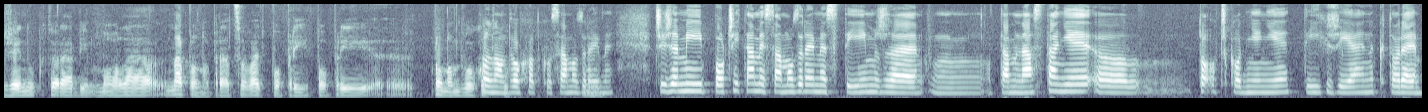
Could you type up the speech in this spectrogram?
ženu, ktorá by mohla naplno pracovať popri, popri e, plnom dôchodku. Plnom dôchodku, samozrejme. Hmm. Čiže my počítame samozrejme s tým, že mm, tam nastane e, to odškodnenie tých žien, ktoré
